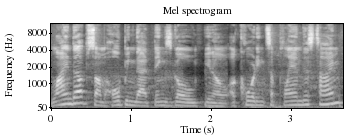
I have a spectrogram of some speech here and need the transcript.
lined up, so I'm hoping that things go, you know, according to plan this time.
